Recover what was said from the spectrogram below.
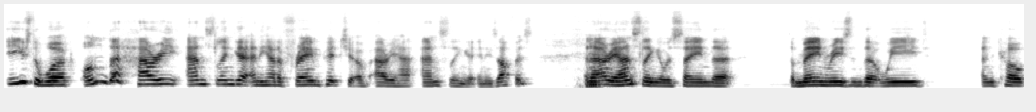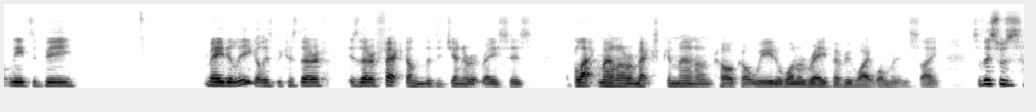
he used to work under Harry Anslinger and he had a framed picture of Harry Ha- Anslinger in his office. And Hmm. Harry Anslinger was saying that the main reason that weed and coke need to be made illegal is because there is their effect on the degenerate races. A black man or a Mexican man on coke or weed will want to rape every white woman in sight. So this was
